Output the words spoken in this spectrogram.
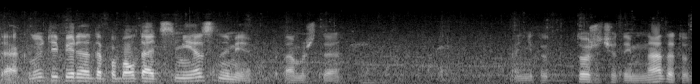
Так, ну теперь надо поболтать с местными, потому что они тут тоже что-то им надо тут.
